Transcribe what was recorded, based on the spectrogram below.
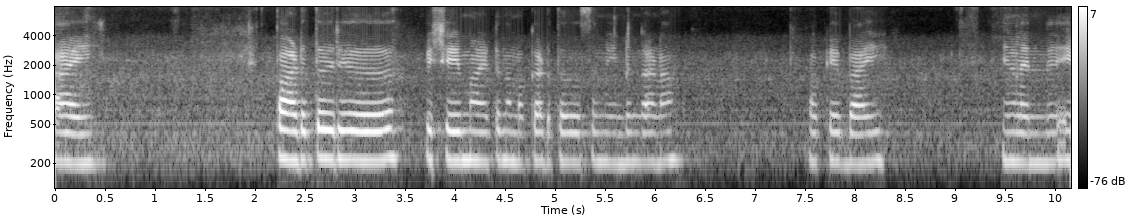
ഹായ്. അപ്പോൾ അടുത്തൊരു വിഷയമായിട്ട് നമുക്ക് അടുത്ത ദിവസം വീണ്ടും കാണാം. Okay bye. നിങ്ങൾ എന്റെ ഈ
